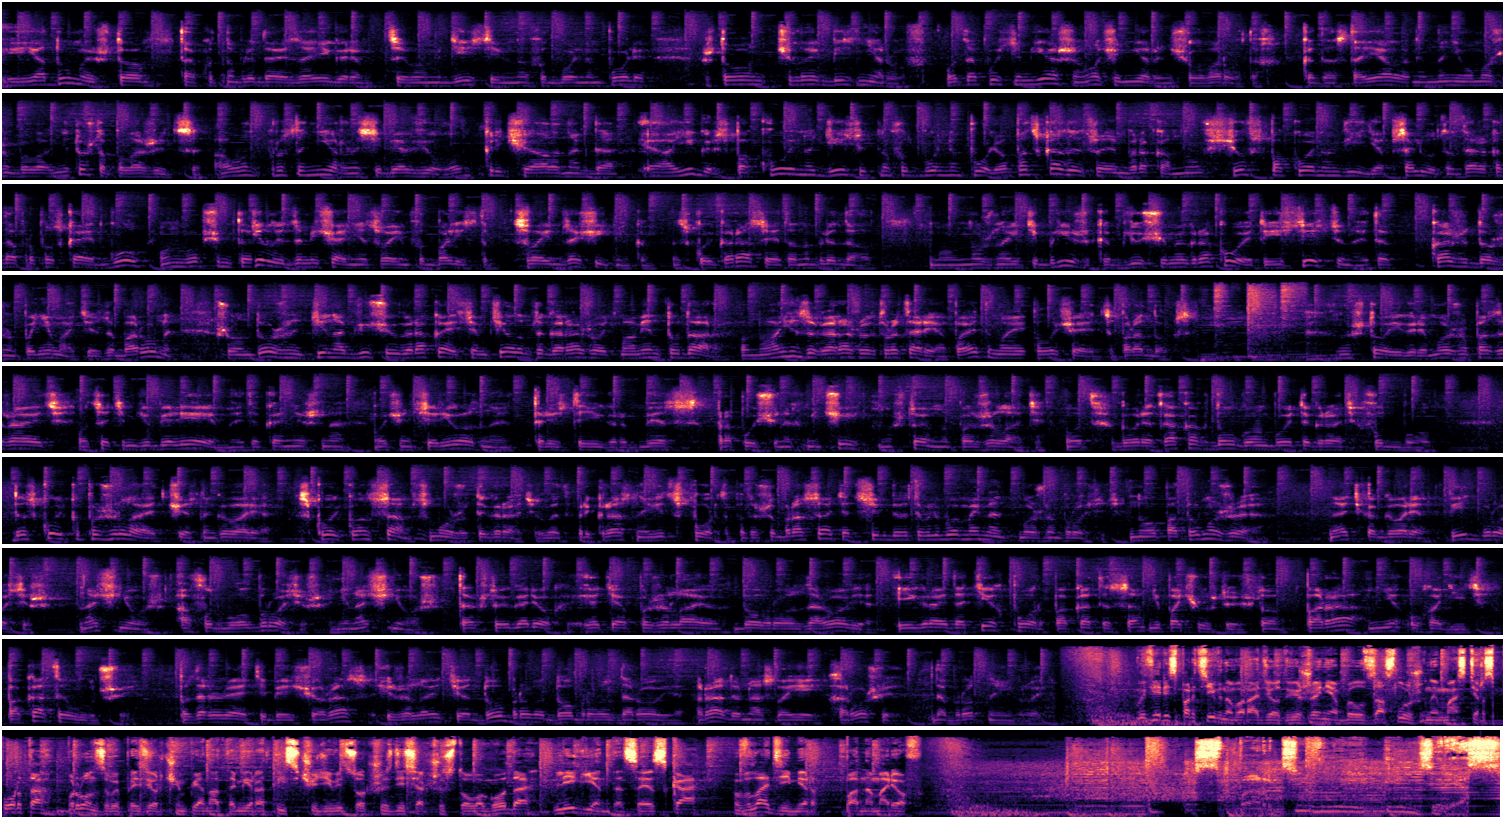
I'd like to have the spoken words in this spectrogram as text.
И я думаю, что так вот наблюдая за Игорем, с его действиями на футбольном поле, что он человек без нервов. Вот, допустим, Яшин очень нервничал в воротах, когда стоял. На него можно было не то что положиться, а он просто нервно себя вел. Он кричал иногда. А Игорь спокойно действует на футбольном поле. Он подсказывает своим игрокам, но все в спокойном виде, абсолютно. Даже когда пропускает гол, он, в общем-то, делает замечания своим футболистам, своим защитникам. Сколько раз я это наблюдал. Мол, нужно идти ближе к бьющему игроку. Это естественно. Это каждый должен понимать из обороны, что он должен идти на бьющего игрока и всем телом загораживать момент удара. Но они загораживают вратаря. Поэтому и получается парадокс. Ну что, Игорь, можно поздравить вот с этим юбилеем. Это, конечно, очень серьезно. 300 игр без пропущенных мячей. Ну что ему пожелать? Вот говорят, а как долго он будет играть в футбол? Да сколько пожелает, честно говоря. Сколько он сам сможет играть в этот прекрасный вид спорта. Потому что бросать это, это в любой момент можно бросить. Но потом уже знаете, как говорят, пить бросишь, начнешь, а футбол бросишь, не начнешь. Так что, Игорек, я тебе пожелаю доброго здоровья и играй до тех пор, пока ты сам не почувствуешь, что пора мне уходить, пока ты лучший. Поздравляю тебя еще раз и желаю тебе доброго-доброго здоровья. Радуй нас своей хорошей, добротной игрой. В эфире спортивного радиодвижения был заслуженный мастер спорта, бронзовый призер чемпионата мира 1966 года, легенда ЦСКА Владимир Пономарев. Спортивный интерес.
